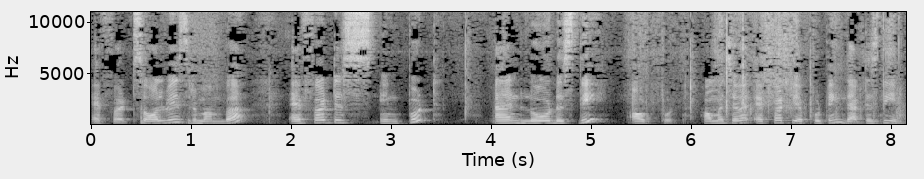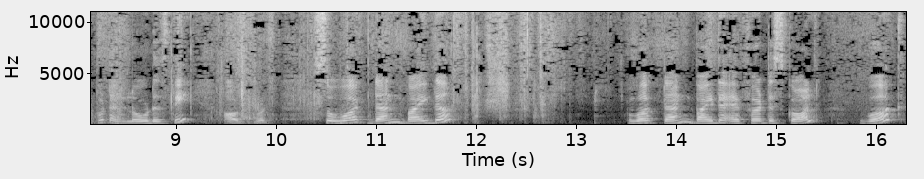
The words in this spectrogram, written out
effort. So always remember effort is input and load is the output. How much ever effort we are putting that is the input and load is the output. So work done by the work done by the effort is called work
